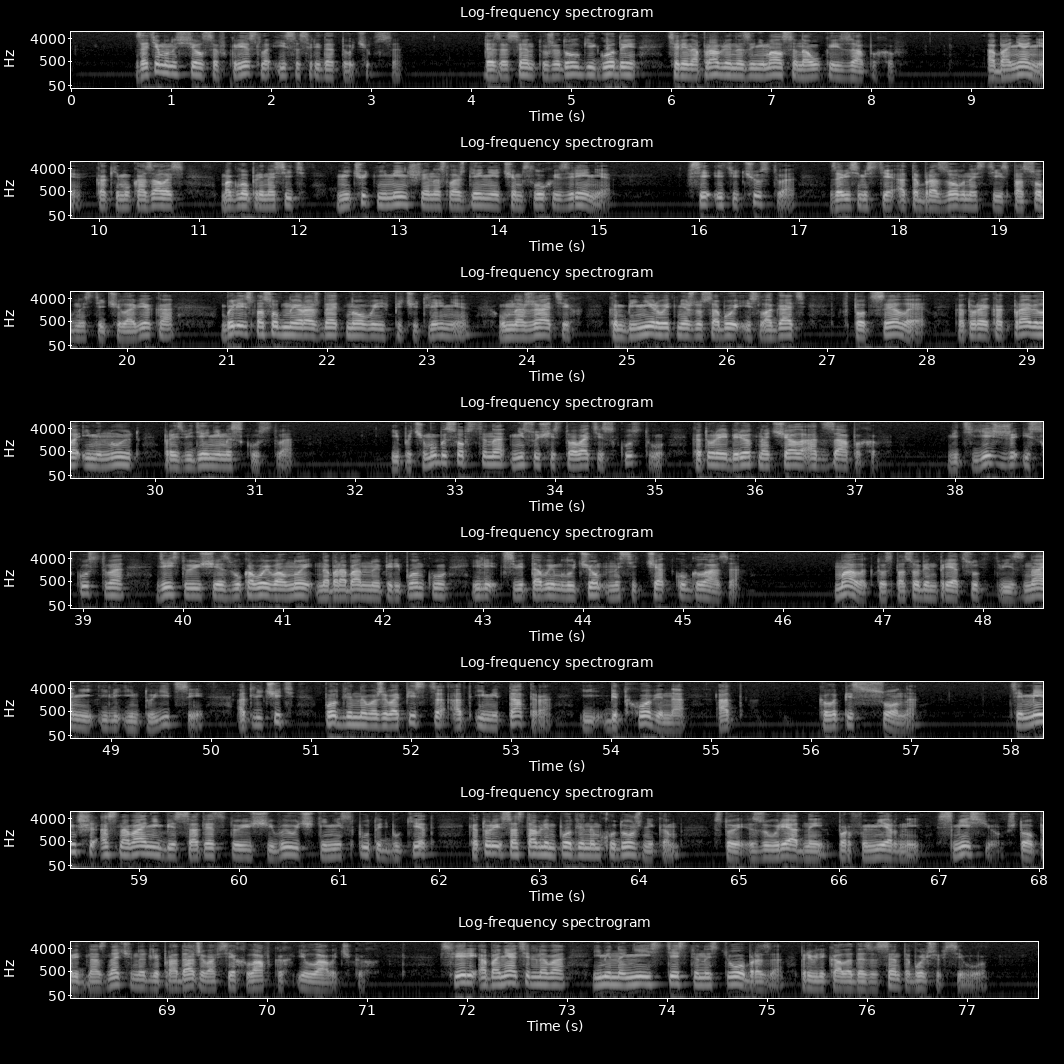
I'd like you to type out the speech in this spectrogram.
Затем он уселся в кресло и сосредоточился. Дезесент уже долгие годы целенаправленно занимался наукой запахов. Обоняние, как ему казалось, могло приносить ничуть не меньшее наслаждение, чем слух и зрение. Все эти чувства, в зависимости от образованности и способностей человека, были способны рождать новые впечатления, умножать их, комбинировать между собой и слагать в то целое, которое, как правило, именуют произведением искусства. И почему бы, собственно, не существовать искусству, которое берет начало от запахов? Ведь есть же искусство, действующее звуковой волной на барабанную перепонку или цветовым лучом на сетчатку глаза. Мало кто способен при отсутствии знаний или интуиции отличить подлинного живописца от имитатора и Бетховена от Клаписсона. Тем меньше оснований без соответствующей выучки не спутать букет, который составлен подлинным художником, с той заурядной парфюмерной смесью, что предназначено для продажи во всех лавках и лавочках. В сфере обонятельного именно неестественность образа привлекала Дезесента больше всего.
